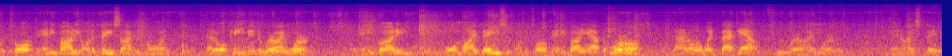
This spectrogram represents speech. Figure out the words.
or talk to anybody on the base I was on, that all came into where I worked. Anybody on my base that wanted to talk to anybody out in the world, that all went back out through where I worked. And I spent,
